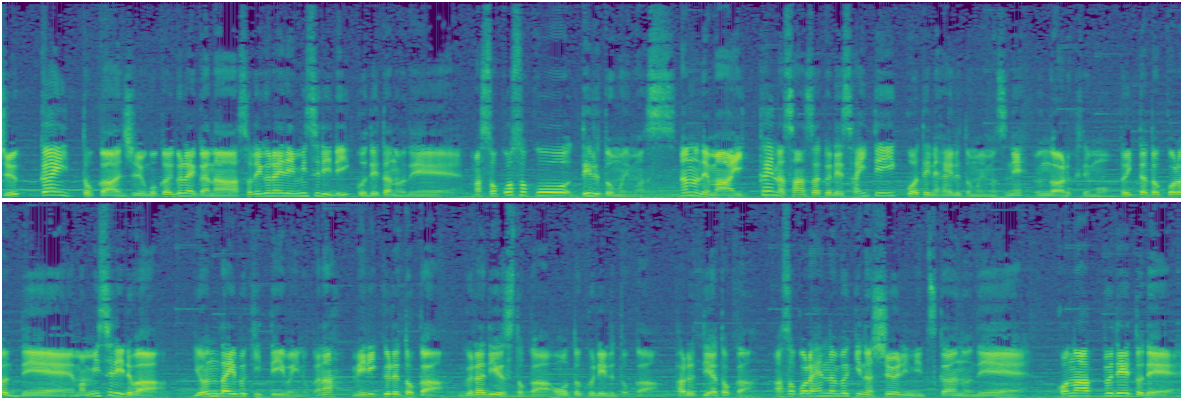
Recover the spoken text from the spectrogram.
10回とか15回ぐらいかなそれぐらいでミスリーで1個出たので、まあ、そこそこ出ると思います。なのでまあ1回の散策で最低1個は手に入ると思いますね。運が悪くても。といったところで、まあ、ミスリルは4大武器って言えばいいのかな。メリクルとかグラディウスとかオートクリルとかパルティアとかあそこら辺の武器の修理に使うのでこのアップデートで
